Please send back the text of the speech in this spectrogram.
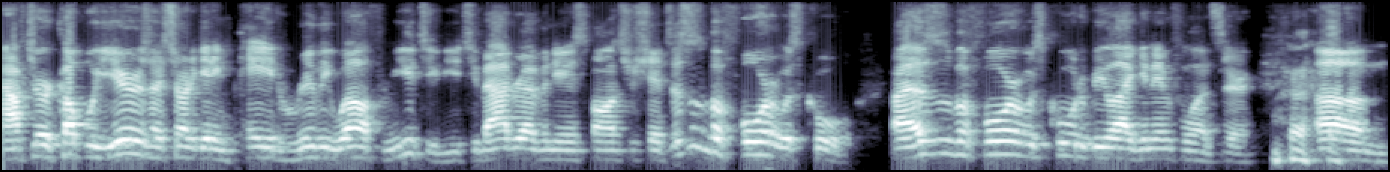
after a couple years, I started getting paid really well from YouTube, YouTube ad revenue, sponsorships. This was before it was cool. Right, this was before it was cool to be like an influencer. Um,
